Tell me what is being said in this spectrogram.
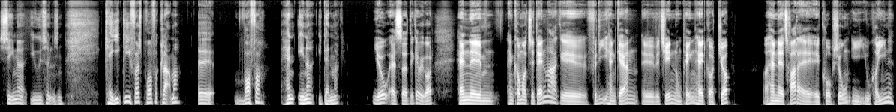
senere i udsendelsen. Kan I ikke lige først prøve at forklare mig, øh, hvorfor han ender i Danmark? Jo, altså det kan vi godt. Han, øh, han kommer til Danmark, øh, fordi han gerne øh, vil tjene nogle penge, have et godt job, og han er træt af øh, korruption i Ukraine.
